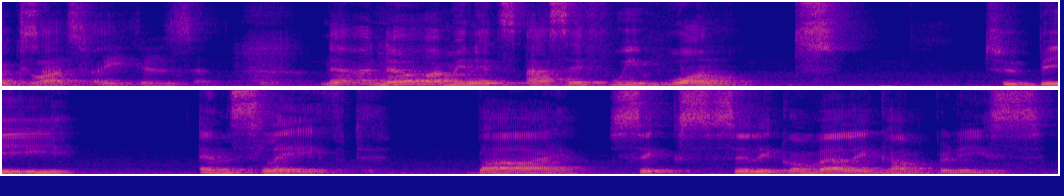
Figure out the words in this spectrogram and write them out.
No, to our speakers. And, No, no, I mean, it's as if we want to be enslaved by six Silicon Valley companies.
